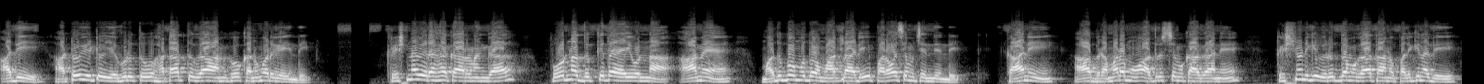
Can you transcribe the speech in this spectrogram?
అది అటు ఇటు ఎగురుతూ హఠాత్తుగా ఆమెకు కనుమరుగైంది. కృష్ణ విరహ కారణంగా పూర్ణ దుఃఖిత అయి ఉన్న ఆమె మధుపముతో మాట్లాడి పరవశము చెందింది. కానీ ఆ భ్రమరము అదృశ్యము కాగానే కృష్ణుడికి విరుద్ధముగా తాను పలికినది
